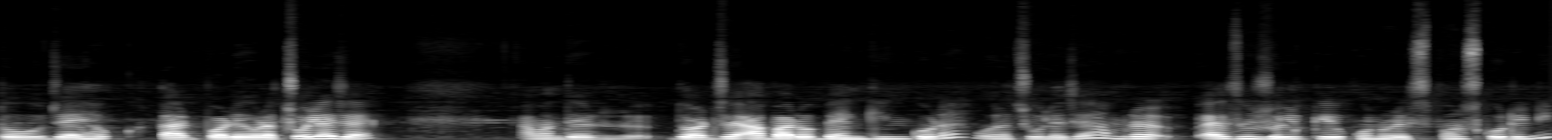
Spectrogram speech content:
তো যাই হোক, তারপরে ওরা চলে যায়। আমাদের দরজায় আবারও ব্যাঙ্কিং করে ওরা চলে যায়। আমরা অ্যাজ ইউজুয়াল কেউ কোনো রেসপন্স করিনি।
